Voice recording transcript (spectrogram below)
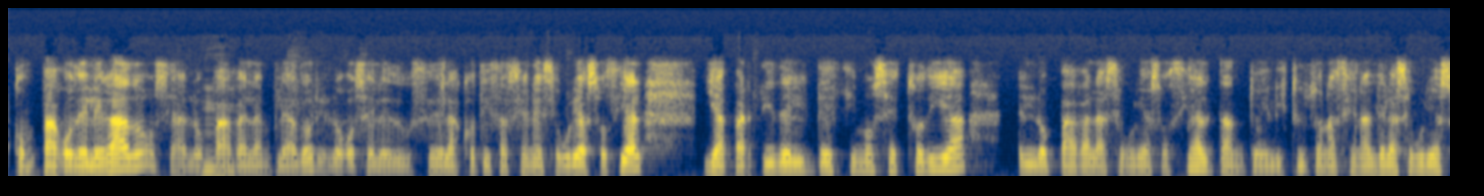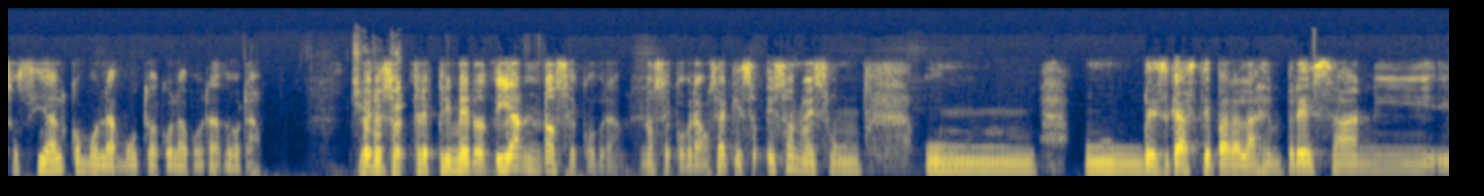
con pago delegado, o sea, lo paga el empleador y luego se le deduce de las cotizaciones de seguridad social y a partir del decimosexto día lo paga la seguridad social, tanto el Instituto Nacional de la Seguridad Social como la mutua colaboradora. Pero esos tres primeros días no se cobran, no se cobran. O sea que eso, eso no es un, un, desgaste para las empresas, ni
